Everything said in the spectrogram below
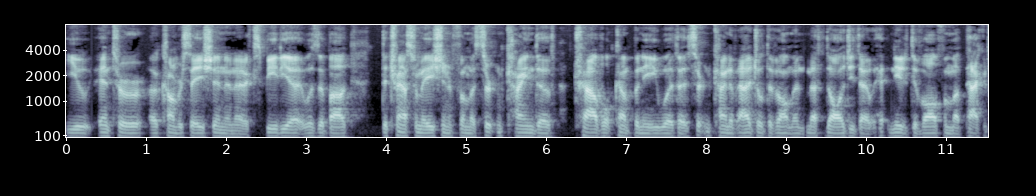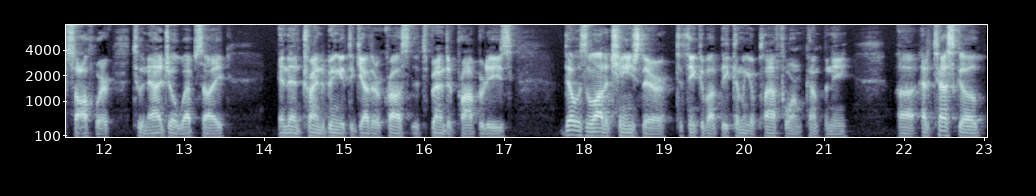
you enter a conversation and at Expedia, it was about the transformation from a certain kind of travel company with a certain kind of agile development methodology that needed to evolve from a packaged software to an agile website and then trying to bring it together across its branded properties there was a lot of change there to think about becoming a platform company. Uh, at Tesco,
